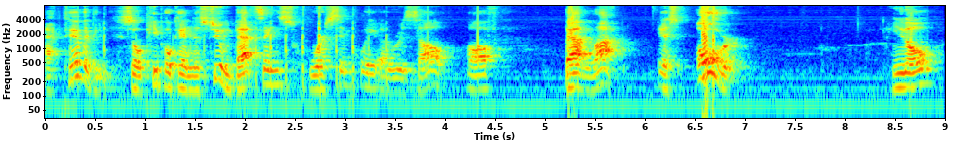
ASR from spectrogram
activity so people can assume bad things were simply a result of bad luck. It's over. You know,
